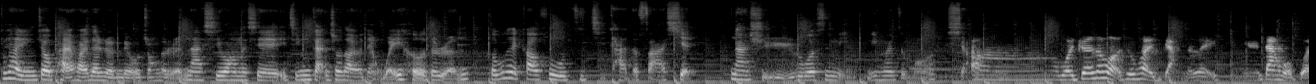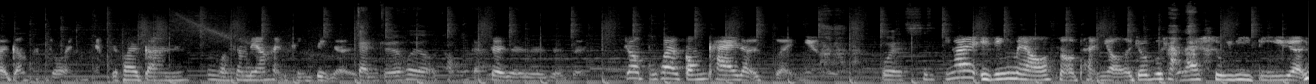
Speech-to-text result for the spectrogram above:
不小心就徘徊在人流中的人，那希望那些已经感受到有点违和的人，可不可以告诉自己他的发现？那许，如果是你，你会怎么想？啊，我觉得我是会讲的类型，但我不会跟很多人讲，只会跟我身边很亲近的人，感觉会有同感。对对对对对，就不会公开的嘴面。我也是，因为已经没有什么朋友了，就不想再树立敌人。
